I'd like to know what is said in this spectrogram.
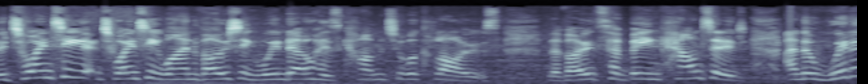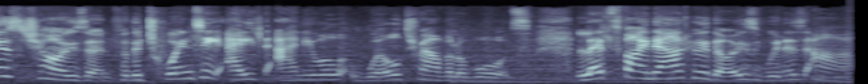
The 2021 voting window has come to a close. The votes have been counted and the winners chosen for the 28th Annual World Travel Awards. Let's find out who those winners are.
